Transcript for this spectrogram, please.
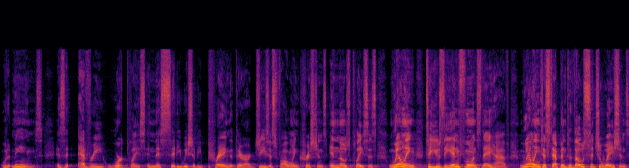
What it means is that every workplace in this city, we should be praying that there are Jesus following Christians in those places willing to use the influence they have, willing to step into those situations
